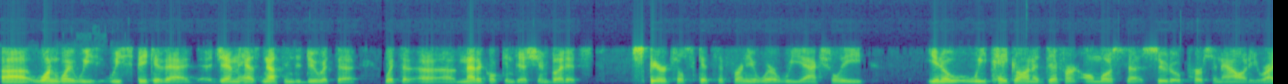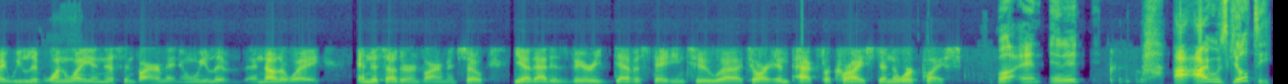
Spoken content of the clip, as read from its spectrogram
uh, one way we, we speak of that, uh, Jim, has nothing to do with the with the uh, medical condition, but it's spiritual schizophrenia, where we actually, you know, we take on a different, almost uh, pseudo personality, right? We live one way in this environment, and we live another way in this other environment. So, yeah, that is very devastating to uh, to our impact for Christ in the workplace. Well, and and it, I, I was guilty.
